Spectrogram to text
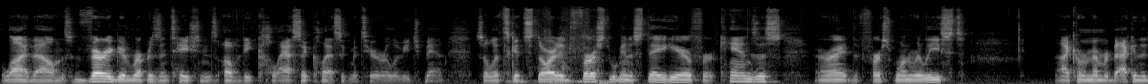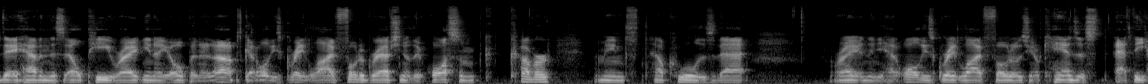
live albums, very good representations of the classic, classic material of each band. So let's get started. First, we're going to stay here for Kansas, all right, the first one released. I can remember back in the day having this LP, right? You know, you open it up, it's got all these great live photographs, you know, the awesome cover. I mean, how cool is that? Right? And then you had all these great live photos, you know, Kansas at the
